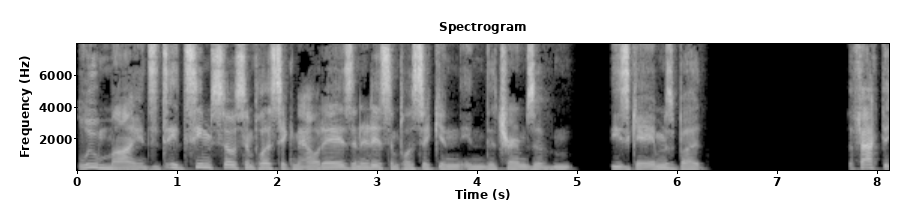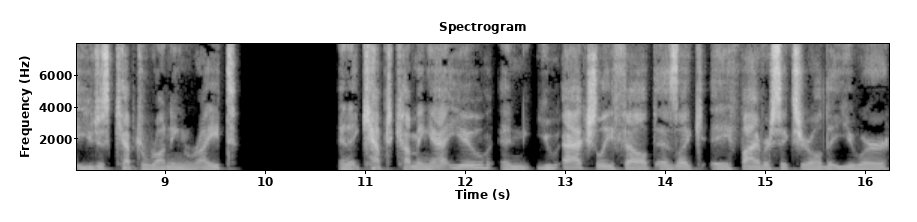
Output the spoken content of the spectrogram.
blew minds. It, it seems so simplistic nowadays and it is simplistic in in the terms of these games but the fact that you just kept running right and it kept coming at you and you actually felt as like a 5 or 6 year old that you were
